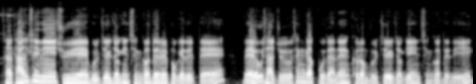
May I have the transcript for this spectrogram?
자, 당신이 주위의 물질적인 증거들을 보게 될 때 매우 자주 생각보다는 그런 물질적인 증거들이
